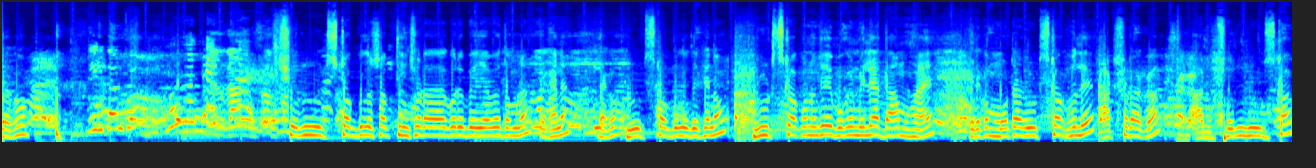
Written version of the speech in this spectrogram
দেখো রুট স্টকগুলো সব তিনশো টাকা করে পেয়ে যাবে তোমরা এখানে। দেখো রুট স্টকগুলো দেখে নাও। রুট স্টক অনুযায়ী বোগেন ভিলিয়ার দাম হয়। এরকম মোটা রুট স্টক হলে আটশো টাকা। আর সরু রুট স্টক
